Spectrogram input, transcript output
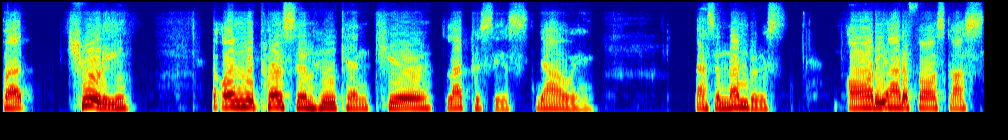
But truly, the only person who can cure leprosy is Yahweh. As in Numbers, all the other false gods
